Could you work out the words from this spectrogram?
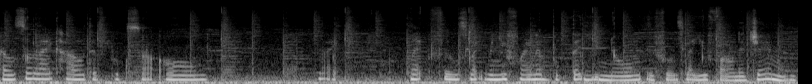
I also like how the books are all like like feels like when you find a book that you know it feels like you found a gem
